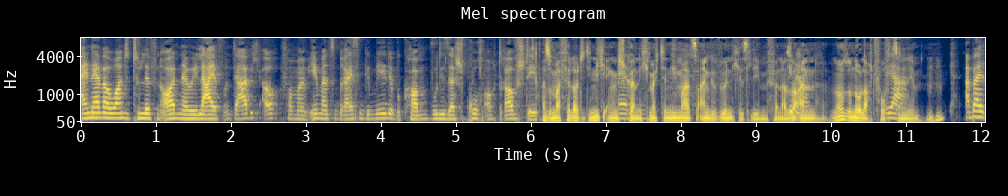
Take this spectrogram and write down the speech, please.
I never wanted to live an ordinary life. Und da habe ich auch von meinem Ehemann zum 30. Gemälde bekommen, wo dieser Spruch auch draufsteht. Also mal für Leute, die nicht Englisch ähm, können, ich möchte niemals ein gewöhnliches Leben führen. Also genau. ein ne, so 0815 ja. Leben. Mhm. Aber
